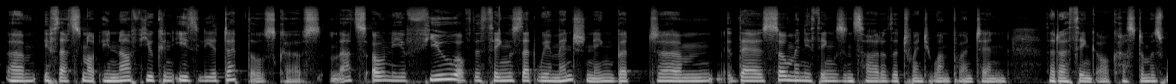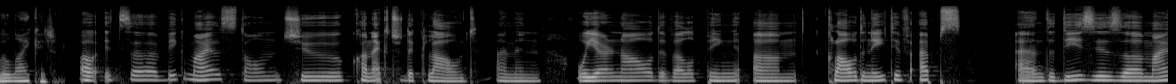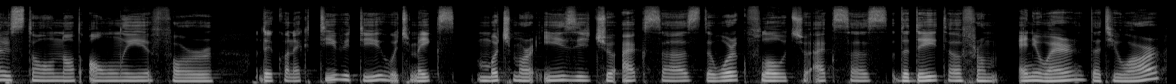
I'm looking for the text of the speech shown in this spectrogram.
Um, if that's not enough, you can easily adapt those curves. That's only a few of the things that we're mentioning, but um, there's so many things inside of the 21.10 that I think our customers will like it. Well, it's a big milestone to connect to the cloud. I mean, we are now developing um, cloud native apps, and this is a milestone not only for the connectivity, which makes much more easy to access the workflow, to access the data from anywhere that you are,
